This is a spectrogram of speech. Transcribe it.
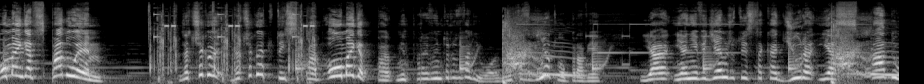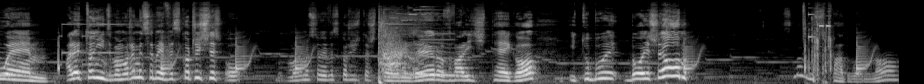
Oh my god, spadłem! Dlaczego, dlaczego ja tutaj spadłem? Oh my god, pa, mnie prawie mnie to rozwaliło, mnie to zgniotło prawie. Ja, ja nie wiedziałem, że tu jest taka dziura i ja spadłem! Ale to nic, bo możemy sobie wyskoczyć też, o, możemy sobie wyskoczyć też tędy, rozwalić tego i tu były, było jeszcze, o, Znowu spadłem, no.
